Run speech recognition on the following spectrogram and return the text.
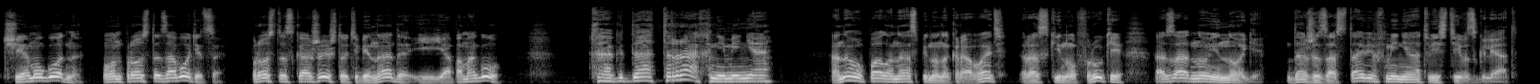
«Чем угодно, он просто заботится. Просто скажи, что тебе надо, и я помогу». «Тогда трахни меня!» Она упала на спину на кровать, раскинув руки, а заодно и ноги, даже заставив меня отвести взгляд.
